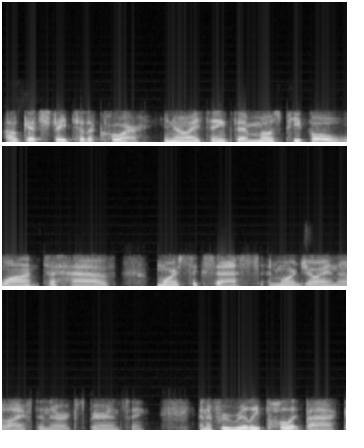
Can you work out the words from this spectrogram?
I'll get straight to the core. You know, I think that most people want to have more success and more joy in their life than they're experiencing. And if we really pull it back,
